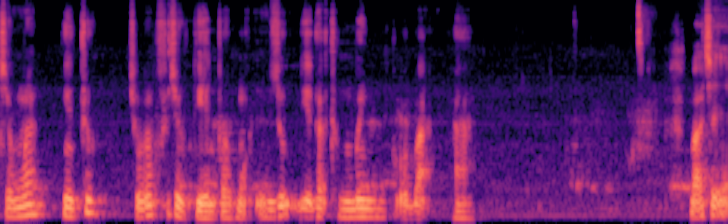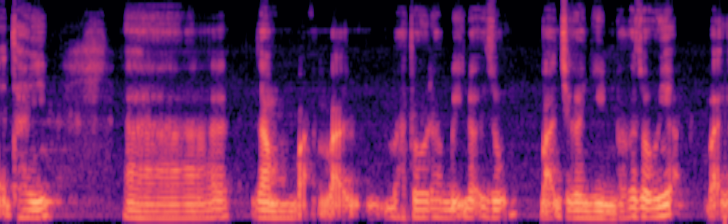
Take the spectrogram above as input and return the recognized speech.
trong các kiến thức trong các phát trực tuyến và mọi ứng dụng điện thoại thông minh của bạn và bạn sẽ nhận thấy à, rằng bạn bạn và tôi đang bị lợi dụng. Bạn chỉ cần nhìn vào các dấu hiệu. Bạn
